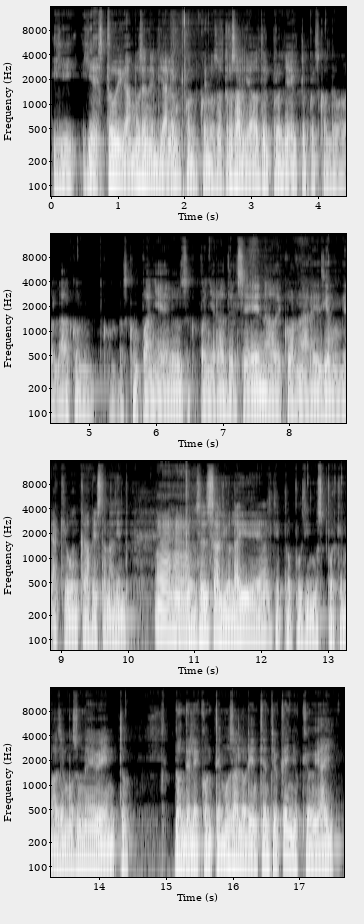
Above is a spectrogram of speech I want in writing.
Y, y, esto, digamos, en el diálogo con, con, los otros aliados del proyecto, pues cuando hablaba con, con los compañeros, compañeras del SENA o de Cornare, decíamos, mira qué buen café están haciendo. Entonces salió la idea que propusimos, ¿por qué no hacemos un evento donde le contemos al Oriente Antioqueño que hoy hay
